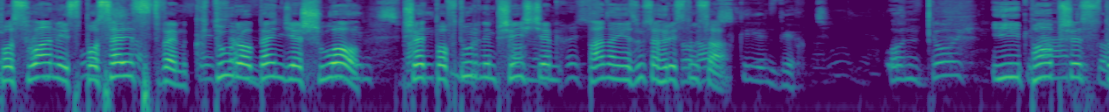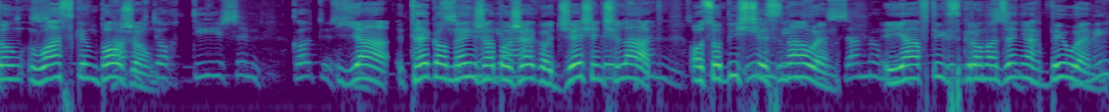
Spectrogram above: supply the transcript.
posłany z poselstwem, które będzie szło przed powtórnym przyjściem Pana Jezusa Chrystusa. I poprzez tą łaskę Bożą ja tego męża Bożego 10 lat osobiście znałem. Ja w tych zgromadzeniach byłem.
